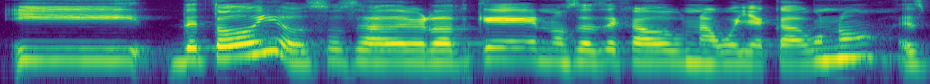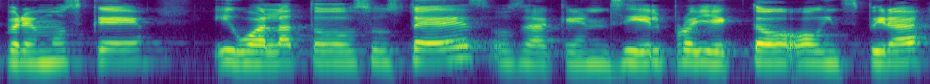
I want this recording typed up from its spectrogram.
y de todos ellos. O sea, de verdad que nos has dejado una huella cada uno. Esperemos que igual a todos ustedes, o sea, que en sí el proyecto o Inspira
